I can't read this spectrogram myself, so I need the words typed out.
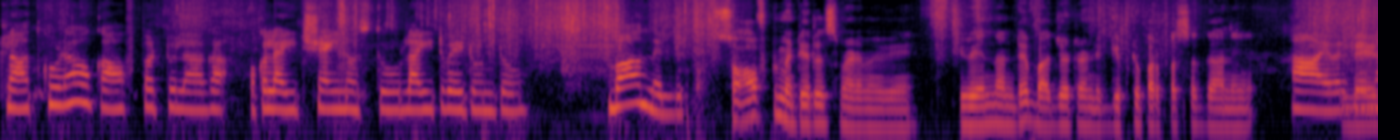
క్లాత్ కూడా ఒక హాఫ్ పట్టు లాగా ఒక లైట్ షైన్ వస్తూ లైట్ వెయిట్ ఉంటూ. బాగుందండి. సాఫ్ట్ మెటీరియల్స్ మేడం ఇవి. ఇవి ఏంటంటే బడ్జెట్ అండి గిఫ్ట్ పర్పస్ కానీ లేదు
